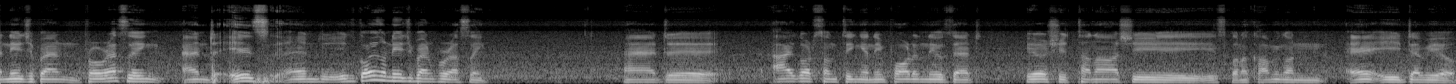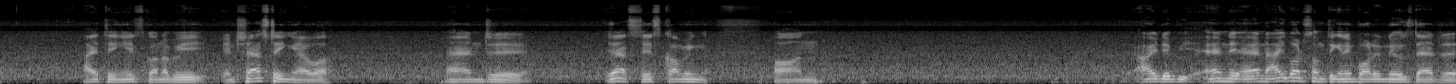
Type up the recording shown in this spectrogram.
New Japan Pro Wrestling, and it's and it's going on New Japan Pro Wrestling, and. Uh, I got something an important news that Hiroshi Tanahashi is gonna coming on AEW. I think it's gonna be interesting ever. And uh, yes, it's coming on IW and and I got something important news that uh,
